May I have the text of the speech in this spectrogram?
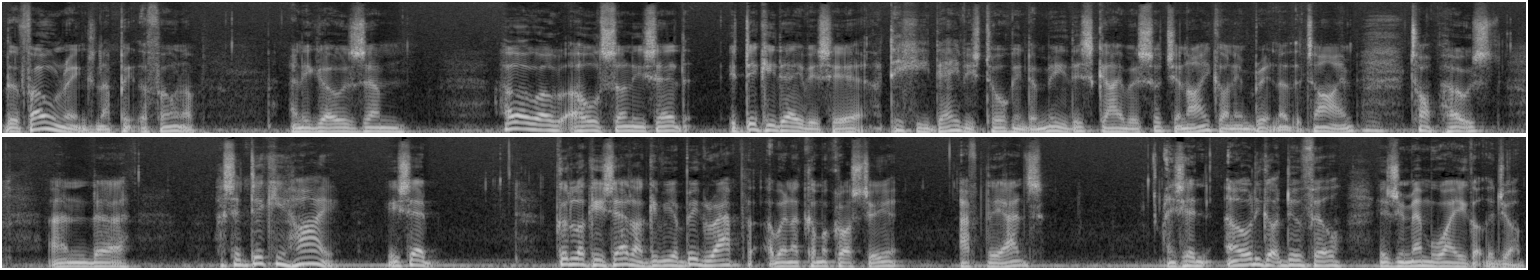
the phone rings, and I pick the phone up, and he goes, um, "Hello, old son," he said. Dickie Davies here? Dickie Davies talking to me. This guy was such an icon in Britain at the time, top host. And uh, I said, Dickie, hi. He said, Good luck, he said. I'll give you a big rap when I come across to you after the ads. He said, All you got to do, Phil, is remember why you got the job.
